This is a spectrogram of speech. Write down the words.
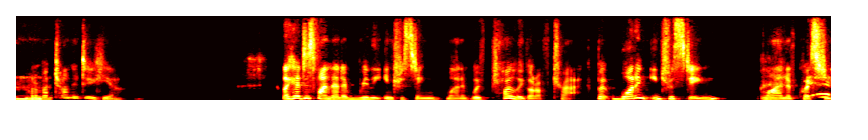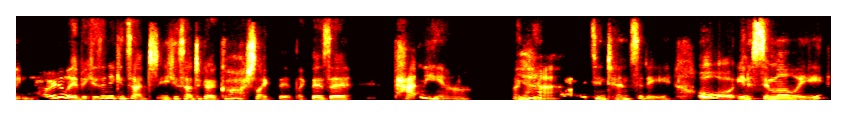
Mm. What am I mm. trying to do here? Like, I just find that a really interesting line of, we've totally got off track, but what an interesting line of questioning. Yeah, totally. Because then you can start, to, you can start to go, gosh, like, the, like there's a pattern here. Like, yeah. You know, it's intensity. Or, you know, similarly,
